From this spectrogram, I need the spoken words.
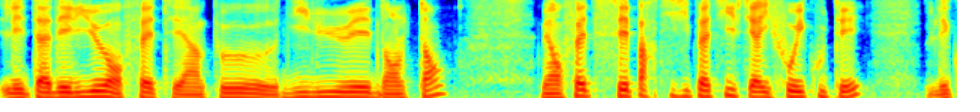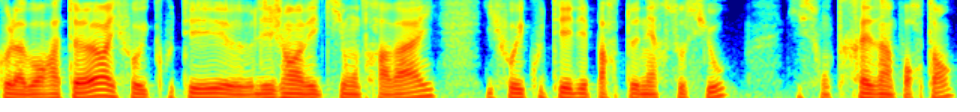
l'état des lieux, en fait, est un peu dilué dans le temps. Mais en fait, c'est participatif, c'est-à-dire il faut écouter les collaborateurs, il faut écouter euh, les gens avec qui on travaille, il faut écouter les partenaires sociaux qui sont très importants,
